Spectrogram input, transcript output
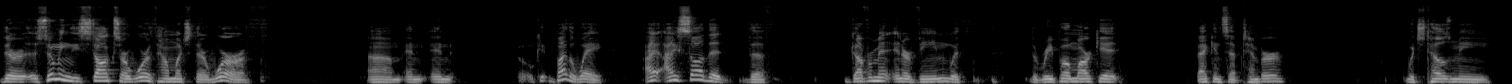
they're assuming these stocks are worth how much they're worth. Um, and and okay, by the way, I, I saw that the government intervened with the repo market back in September, which tells me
